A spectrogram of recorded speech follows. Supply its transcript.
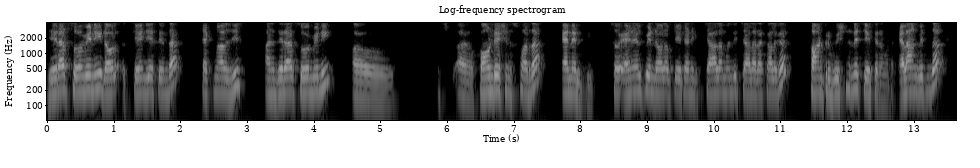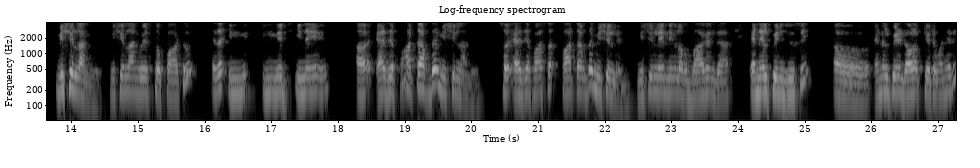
there are so many develop changes in the technologies and there are so many foundations for the NLP. So ఎన్ఎల్పిని డెవలప్ చేయడానికి చాలా మంది చాలా రకాలుగా కాంట్రిబ్యూషన్ అనేది చేశారనమాట along with the machine language machine లాంగ్వేజ్తో పాటు లేదా in in as a part of the machine language so as a part of the machine learning machine లెర్నింగ్లో ఒక భాగంగా ఎన్ఎల్పిని చూసి ఎన్ఎల్పిని డెవలప్ చేయడం అనేది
